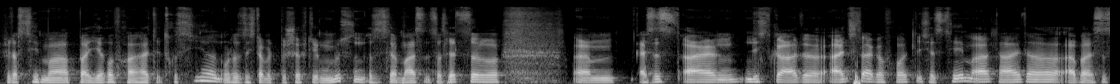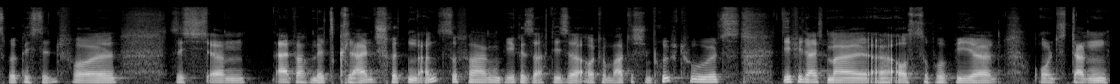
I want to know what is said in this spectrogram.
für das Thema Barrierefreiheit interessieren oder sich damit beschäftigen müssen. Das ist ja meistens das Letztere. Ähm, es ist ein nicht gerade einsteigerfreundliches Thema, leider, aber es ist wirklich sinnvoll, sich ähm, einfach mit kleinen Schritten anzufangen. Wie gesagt, diese automatischen Prüftools, die vielleicht mal äh, auszuprobieren und dann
